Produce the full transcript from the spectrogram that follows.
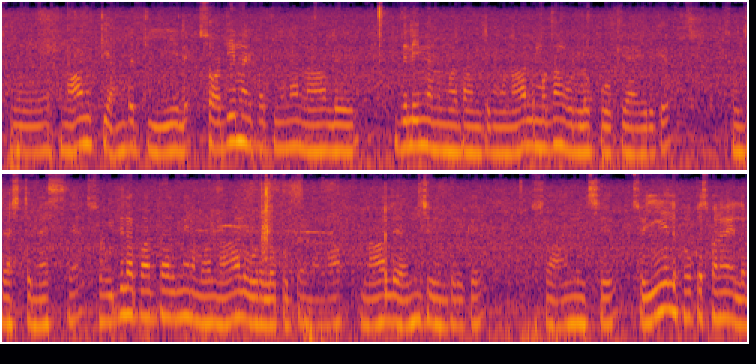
ஸோ நானூற்றி ஐம்பத்தி ஏழு. ஸோ அதே மாதிரி பார்த்தீங்கன்னா நாலு இதுலேயுமே அந்த மாதிரி தான் வந்துருக்கோம் நாலு மாதிரி தான் ஓரளவுக்கு ஓகே ஆகிருக்கு ஸோ ஜஸ்ட் மெஸ்ஸு ஸோ இதில் பார்த்தாலுமே நம்ம வந்து நாலு ஓரளவுக்கு கொடுத்துருந்தோம். நாலு அஞ்சு வந்திருக்கு. ஸோ அஞ்சு ஸோ ஏழு ஃபோக்கஸ் பண்ணவே இல்லை.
